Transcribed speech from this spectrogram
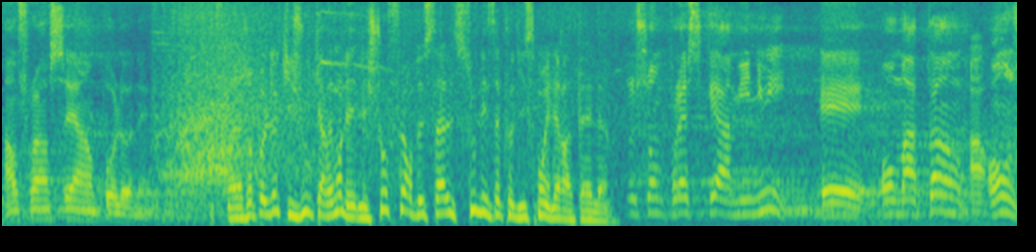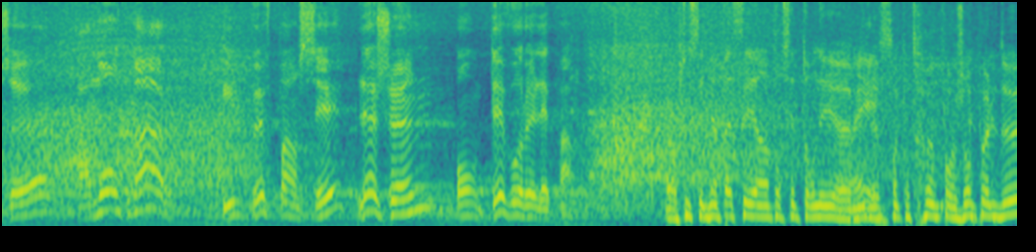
en français et en polonais. Voilà Jean-Paul II qui joue carrément les, les chauffeurs de salle sous les applaudissements et les rappels. Nous sommes presque à minuit et on m'attend à 11 heures à Montmartre. Ils peuvent penser, les jeunes ont dévoré les papes. Alors tout s'est bien passé hein, pour cette tournée euh, Ouais. 1980 pour Jean-Paul II.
